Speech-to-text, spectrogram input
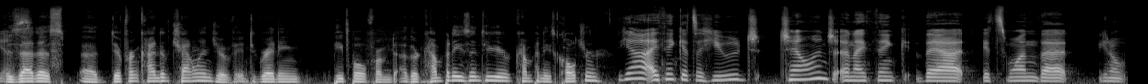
Yes. is that a different kind of challenge of integrating people from other companies into your company's culture. Yeah, I think it's a huge challenge, and I think that it's one that you know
